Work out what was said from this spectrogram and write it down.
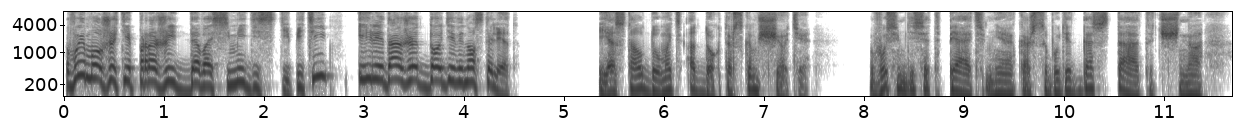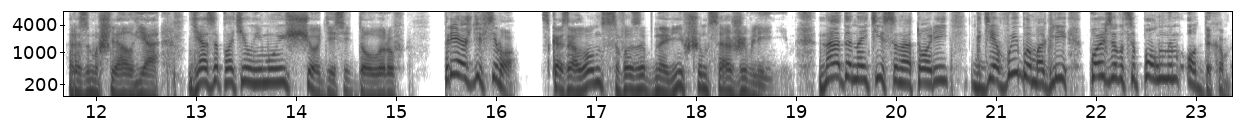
вы можете прожить до 85 или даже до 90 лет». Я стал думать о докторском счете — «Восемьдесят пять, мне кажется, будет достаточно», — размышлял я. Я заплатил ему еще десять долларов. «Прежде всего», — сказал он с возобновившимся оживлением. «Надо найти санаторий, где вы бы могли пользоваться полным отдыхом.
